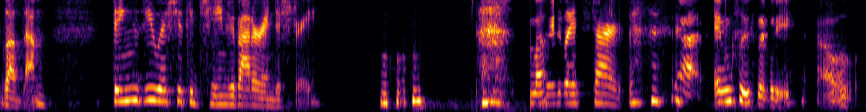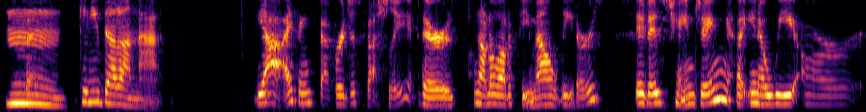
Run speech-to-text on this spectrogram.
Love them. Things you wish you could change about our industry. Where do I start? yeah, inclusivity. Mm, can you build on that? Yeah, I think beverage, especially, there's not a lot of female leaders. It is changing, but you know, we are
